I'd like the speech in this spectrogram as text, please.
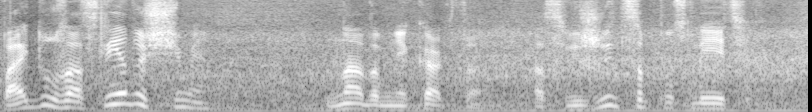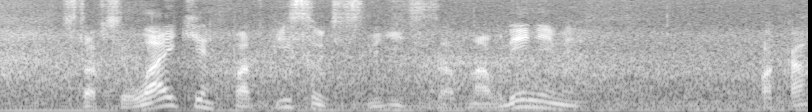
Пойду за следующими. Надо мне как-то освежиться после этих. Ставьте лайки, подписывайтесь, следите за обновлениями. Пока.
